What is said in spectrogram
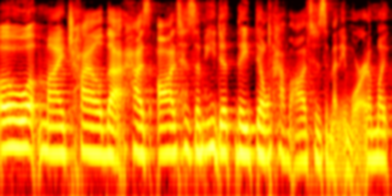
Oh, my child that has autism, he did they don't have autism anymore. And I'm like,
